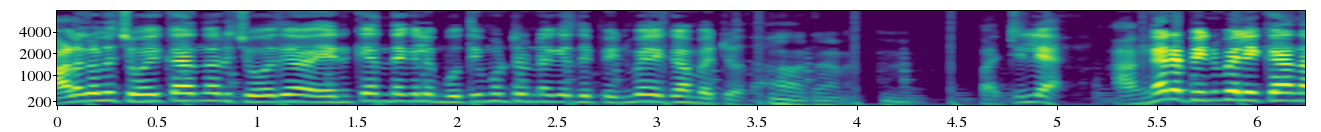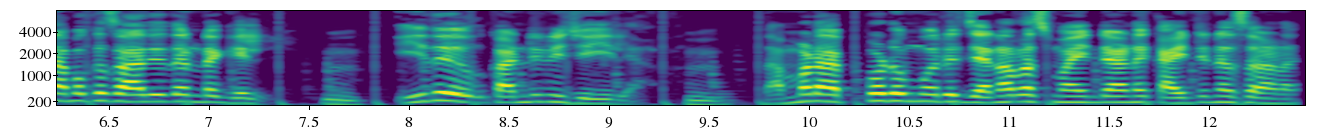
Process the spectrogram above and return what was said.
ആളുകൾ ചോദിക്കാവുന്ന ഒരു ചോദ്യം എനിക്ക് എന്തെങ്കിലും ബുദ്ധിമുട്ടുണ്ടെങ്കിൽ ഇത് പിൻവലിക്കാൻ പറ്റുമെന്നാണ് പറ്റില്ല. അങ്ങനെ പിൻവലിക്കാൻ നമുക്ക് സാധ്യത ഉണ്ടെങ്കിൽ ഇത് കണ്ടിന്യൂ ചെയ്യില്ല. നമ്മുടെ എപ്പോഴും ഒരു ജനറസ് മൈൻഡാണ് കൈൻഡ്നെസ് ആണ്.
